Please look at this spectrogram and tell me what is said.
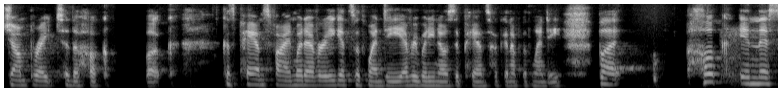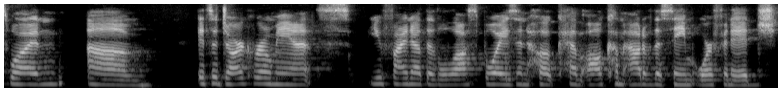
jump right to the Hook book because Pan's fine, whatever. He gets with Wendy. Everybody knows that Pan's hooking up with Wendy. But Hook in this one um, it's a dark romance. You find out that the Lost Boys and Hook have all come out of the same orphanage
